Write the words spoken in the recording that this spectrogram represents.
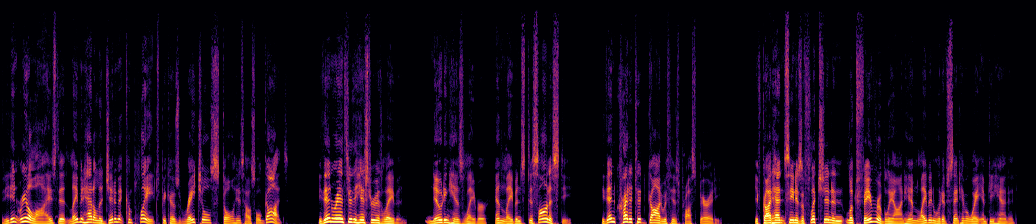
But he didn't realize that Laban had a legitimate complaint because Rachel stole his household gods. He then ran through the history with Laban noting his labor and Laban's dishonesty. He then credited God with his prosperity. If God hadn't seen his affliction and looked favorably on him, Laban would have sent him away empty handed.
